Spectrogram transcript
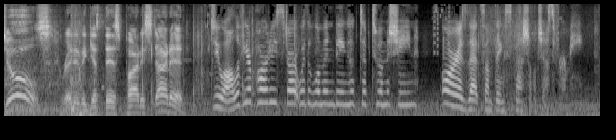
Jules, ready to get this party started? Do all of your parties start with a woman being hooked up to a machine? Or is that something special just for me?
